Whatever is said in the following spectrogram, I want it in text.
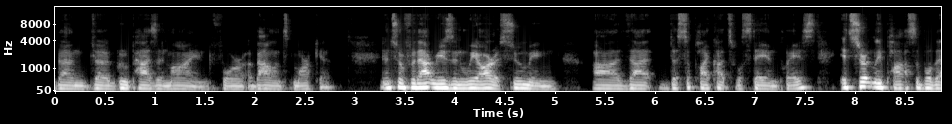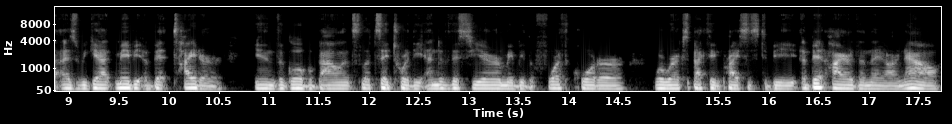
than the group has in mind for a balanced market. And so for that reason, we are assuming uh, that the supply cuts will stay in place. It's certainly possible that as we get maybe a bit tighter in the global balance, let's say toward the end of this year, maybe the fourth quarter, where we're expecting prices to be a bit higher than they are now,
